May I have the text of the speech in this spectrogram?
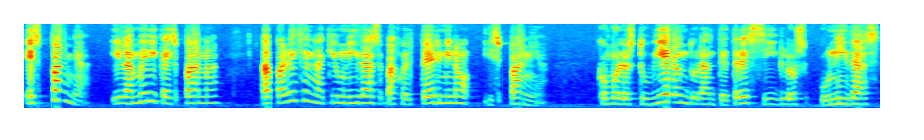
España y la América hispana aparecen aquí unidas bajo el término Hispania, como lo estuvieron durante tres siglos unidas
